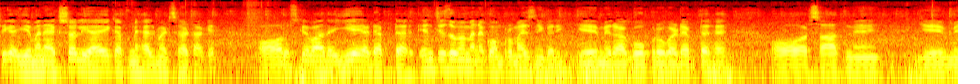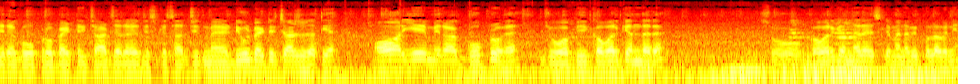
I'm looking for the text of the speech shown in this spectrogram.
ठीक है, ये मैंने एक्स्ट्रा लिया है, एक अपने हेलमेट से हटा के। और उसके बाद है, ये अडेप्टर इन चीज़ों में मैंने कॉम्प्रोमाइज़ नहीं करी। ये मेरा गोप्रो का अडेप्टर है और साथ में ये मेरा गोप्रो बैटरी चार्जर है, जिसके साथ जिसमें ड्यूल बैटरी चार्ज हो जाती है। और ये मेरा गोप्रो है, जो अभी कवर के अंदर है। सो कवर के अंदर है, इसलिए मैंने अभी खुला बनी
